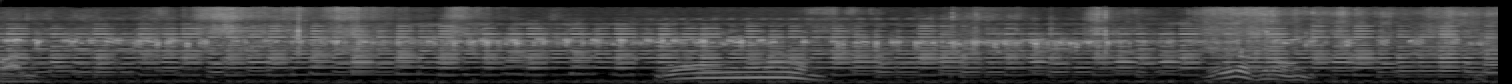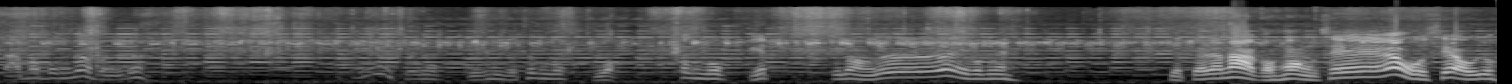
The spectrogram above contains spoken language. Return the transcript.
บาดนี่ โอ้เออพี่น้องตามมาเบิ่งเด้อเบิ่งเด้อโอ้เทั้งนกกรุงกับเทั้งนกกวกเทั้งนกเป็ดพี่น้องเอ้ยเบิ่งเนี่ยเกียดใจละหน้าก็ห้องแซวแซวอยู่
